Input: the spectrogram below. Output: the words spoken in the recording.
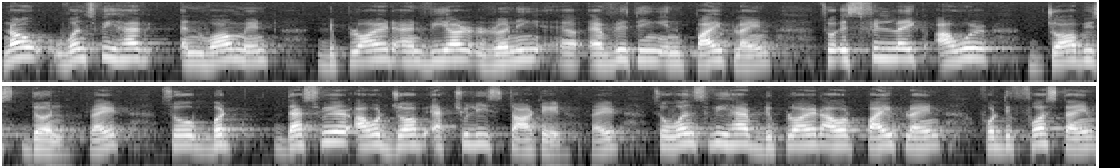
Now once we have environment deployed and we are running uh, everything in pipeline so it's feel like our job is done right? So but that's where our job actually started right so once we have deployed our pipeline for the first time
